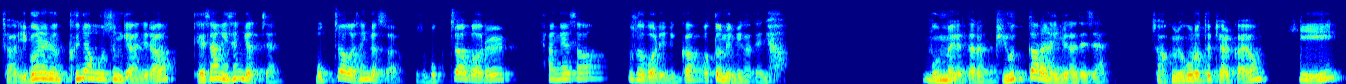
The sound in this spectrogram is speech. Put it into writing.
자, 이번에는 그냥 웃은 게 아니라 대상이 생겼지. 목적어 생겼어요. 그래서 목적어를 향해서 웃어버리니까 어떤 의미가 되냐? 문맥에 따라 비웃다는 의미가 되지. 자, 그럼 이걸 어떻게 할까요? He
